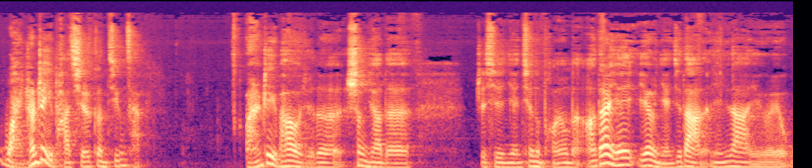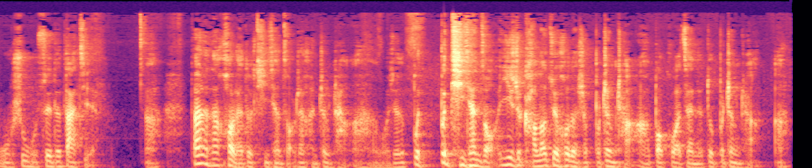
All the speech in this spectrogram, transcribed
晚上这一趴其实更精彩，晚上这一趴，我觉得剩下的这些年轻的朋友们啊，当然也也有年纪大的，年纪大一位五十五岁的大姐。啊，当然她后来都提前走，这很正常啊。我觉得不不提前走，一直扛到最后的是不正常啊，包括在内都不正常啊。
